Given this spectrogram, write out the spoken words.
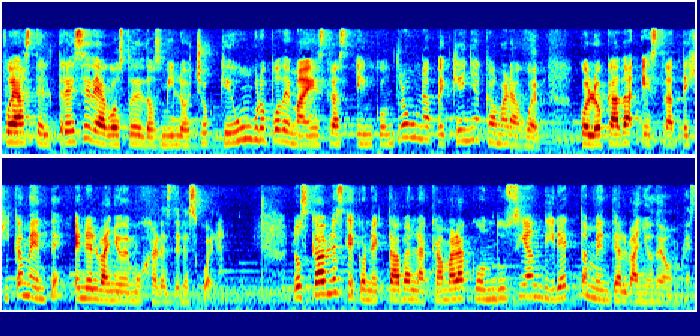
Fue hasta el 13 de agosto de 2008 que un grupo de maestras encontró una pequeña cámara web colocada estratégicamente en el baño de mujeres de la escuela. Los cables que conectaban la cámara conducían directamente al baño de hombres.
